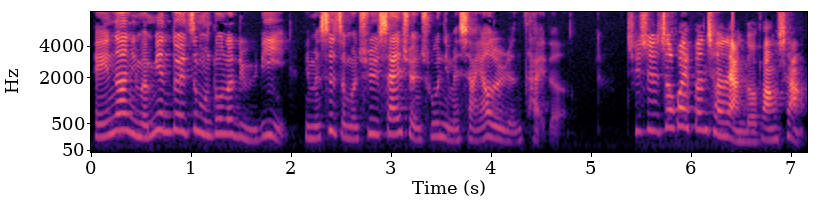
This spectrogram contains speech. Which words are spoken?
诶，那你们面对这么多的履历，你们是怎么去筛选出你们想要的人才的？其实这会分成两个方向，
